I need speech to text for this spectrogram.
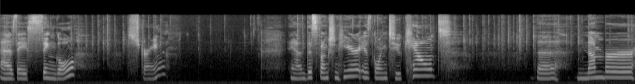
as a single string. And this function here is going to count the number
